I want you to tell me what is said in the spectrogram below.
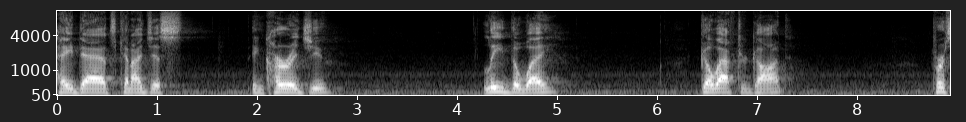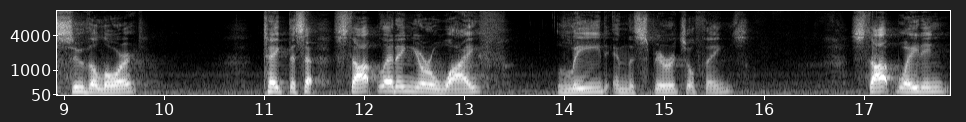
Hey dads, can I just encourage you? Lead the way. Go after God. Pursue the Lord. Take the step. Stop letting your wife lead in the spiritual things. Stop waiting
